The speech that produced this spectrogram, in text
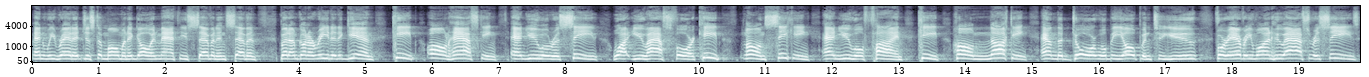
And we read it just a moment ago in Matthew 7 and 7. But I'm going to read it again. Keep on asking and you will receive what you ask for. Keep on seeking and you will find. Keep on knocking and the door will be open to you. For everyone who asks receives,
